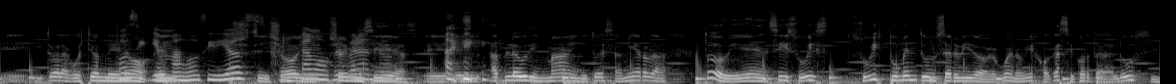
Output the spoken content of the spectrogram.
eh, y toda la cuestión de Vos no. y quién el- más, vos y Dios. Sí, yo y, estamos yo y mis ideas. Eh, el uploading mind y toda esa mierda, todo bien, sí, subís, subís tu mente a un servidor. Bueno, viejo, acá se corta la luz y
